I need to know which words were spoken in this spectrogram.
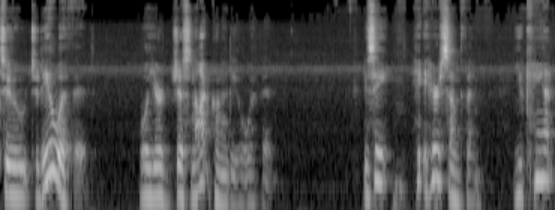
to, to deal with it, well, you're just not going to deal with it. You see, here's something. You can't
